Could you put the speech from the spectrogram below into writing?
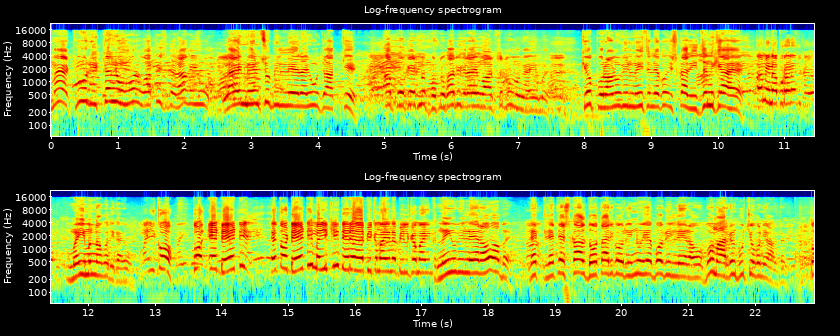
मैं क्यों रिटर्न हूँ और वापिस घर आ गई हूँ। लाइन मैन से बिल ले रही हूँ जाग के अब पॉकेट में फ़ोटो का भी कराई व्हाट्सएप में मंगाई मैं क्यों? पुरानो बिल नहीं चलेगा इसका रीजन क्या है? कितना महीना पुराना दिखाओ। मई मन्ना को दिखाओ। मई को? तो ये डेट ही ये तो डेट ही मई की दे रहा है बिक मई ने बिल कमाई नहीं बिल ले रहा हूँ अब। लेटेस्ट काल दो तारीख को रिन्यू है वो बिल ले रहा हूँ। वो मार्केट पूछो को नहीं हाल तक। तो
